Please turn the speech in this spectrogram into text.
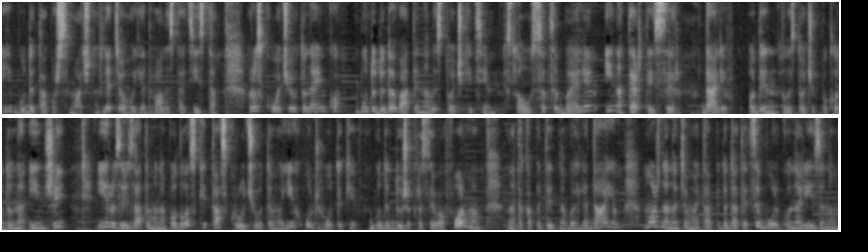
і буде також смачно. Для цього я два листа тіста розкочую тоненько, буду додавати на листочки ці соус сацебелі і натертий сир. Далі один листочок покладу на інший. І розрізатиму на полоски та скручуватиму їх у джгутики. Буде дуже красива форма, вона так апетитно виглядає. Можна на цьому етапі додати цибульку нарізану,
